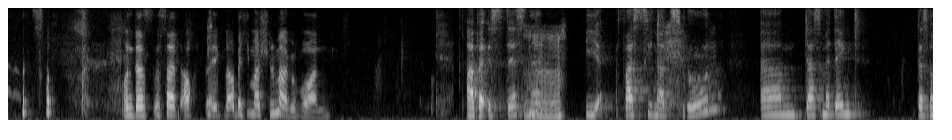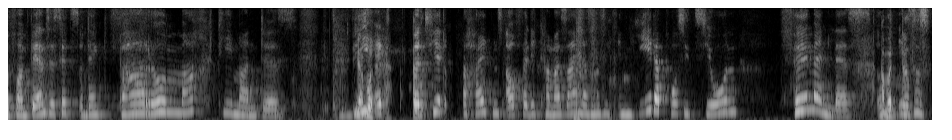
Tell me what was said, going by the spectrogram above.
so. Und das ist halt auch, äh, glaube ich, immer schlimmer geworden. Aber ist das nicht Mhm. die Faszination, ähm, dass man denkt, dass man vor dem Fernseher sitzt und denkt, warum macht jemand das? Wie Ja, aber- extrovertiert und verhaltensauffällig kann man sein, dass man sich in jeder Position filmen lässt? Aber das ist,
